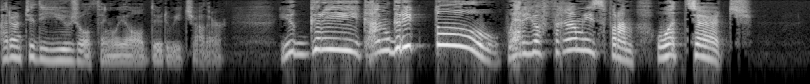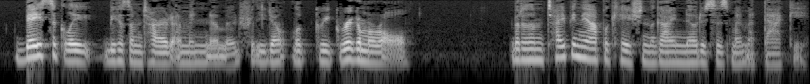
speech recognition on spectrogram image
I don't do the usual thing we all do to each other. You Greek, I'm Greek too. Where are your families from? What church? Basically, because I'm tired, I'm in no mood for the don't look Greek rigmarole. But as I'm typing the application, the guy notices my mataki,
